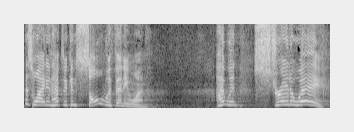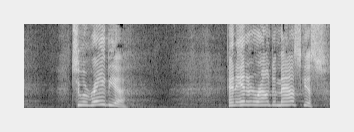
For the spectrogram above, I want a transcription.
That's why I didn't have to consult with anyone. I went straight away to Arabia and in and around Damascus,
